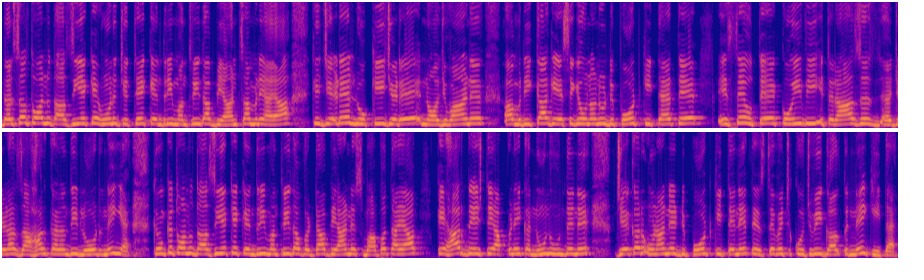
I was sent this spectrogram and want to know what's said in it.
ਦਰਸਲ ਤੁਹਾਨੂੰ ਦੱਸ ਦਈਏ ਕਿ ਹੁਣ ਜਿੱਥੇ ਕੇਂਦਰੀ ਮੰਤਰੀ ਦਾ ਬਿਆਨ ਸਾਹਮਣੇ ਆਇਆ ਕਿ ਜਿਹੜੇ ਲੋਕੀ, ਜਿਹੜੇ ਨੌਜਵਾਨ ਅਮਰੀਕਾ ਗਏ ਸੀਗੇ, ਉਹਨਾਂ ਨੂੰ ਡਿਪੋਰਟ ਕੀਤਾ ਹੈ ਤੇ ਇਸ ਦੇ ਉੱਤੇ ਕੋਈ ਵੀ ਇਤਰਾਜ਼ ਜਿਹੜਾ ਜ਼ਾਹਰ ਕਰਨ ਦੀ ਲੋੜ ਨਹੀਂ ਹੈ। ਕਿਉਂਕਿ ਤੁਹਾਨੂੰ ਦੱਸ ਦਈਏ ਕਿ ਕੇਂਦਰੀ ਮੰਤਰੀ ਦਾ ਵੱਡਾ ਬਿਆਨ ਇਸ ਬਾਬਤ ਆਇਆ ਕਿ ਹਰ ਦੇਸ਼ ਦੇ ਆਪਣੇ ਕਾਨੂੰਨ ਹੁੰਦੇ ਨੇ। ਜੇਕਰ ਉਹਨਾਂ ਨੇ ਡਿਪੋਰਟ ਕੀਤੇ ਨੇ, ਤੇ ਇਸ ਦੇ ਵਿੱਚ ਕੁਝ ਵੀ ਗਲਤ ਨਹੀਂ ਕੀਤਾ ਹੈ।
